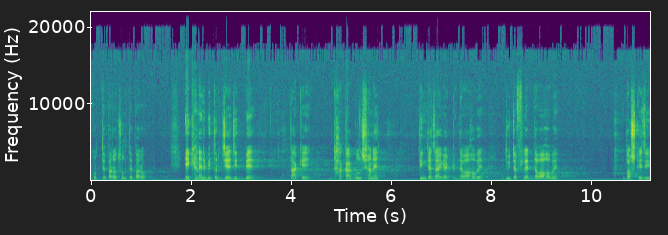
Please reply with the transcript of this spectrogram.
করতে পারো, চলতে পারো, এখানের ভিতর যে জিতবে, তাকে ঢাকা গুলশানে তিনটা জায়গা দেওয়া হবে, দুইটা ফ্ল্যাট দেওয়া হবে, দশ কেজি,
